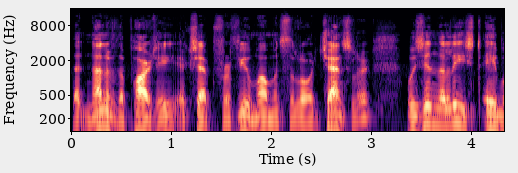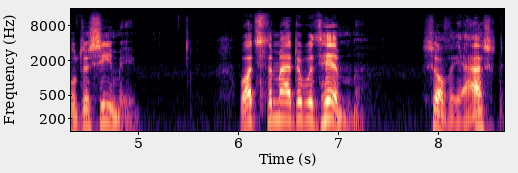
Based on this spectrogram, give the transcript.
that none of the party, except for a few moments the Lord Chancellor, was in the least able to see me. What's the matter with him? Sylvie asked.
